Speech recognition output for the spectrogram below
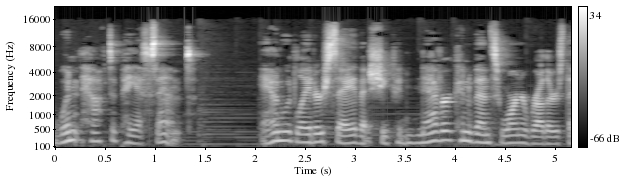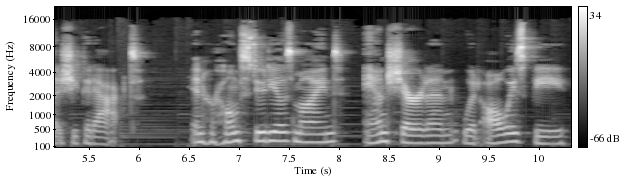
wouldn't have to pay a cent. Anne would later say that she could never convince Warner Brothers that she could act. In her home studio's mind, Ann Sheridan would always be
